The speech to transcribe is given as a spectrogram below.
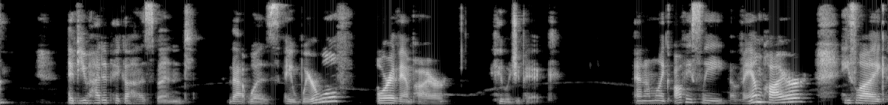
if you had to pick a husband that was a werewolf or a vampire, who would you pick? And I'm like, obviously, a vampire. He's like,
